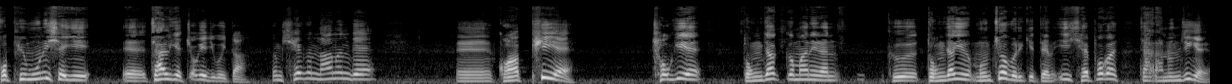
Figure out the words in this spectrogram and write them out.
호피무늬 색이 예, 잘게 쪼개지고 있다. 그럼 색은 나는데 에, 과피에 초기에 동작 그만이란 그 동작이 멈춰버렸기 때문에 이 세포가 잘 안 움직여요.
